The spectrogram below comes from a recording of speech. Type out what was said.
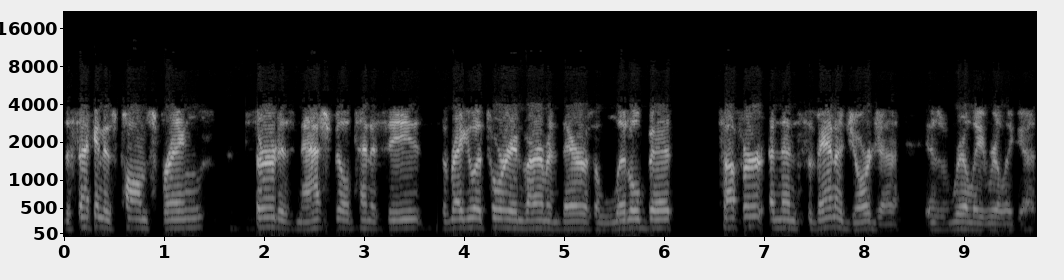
The second is Palm Springs. Third is Nashville, Tennessee. The regulatory environment there is a little bit tougher. And then Savannah, Georgia is really, really good.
